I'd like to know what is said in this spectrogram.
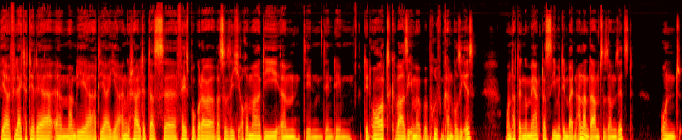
Ja, vielleicht hat ja der, ähm, haben die, hat die ja hier angeschaltet, dass äh, Facebook oder was weiß ich auch immer die, ähm, den, den, den, den Ort quasi immer überprüfen kann, wo sie ist und hat dann gemerkt, dass sie mit den beiden anderen Damen zusammensitzt und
